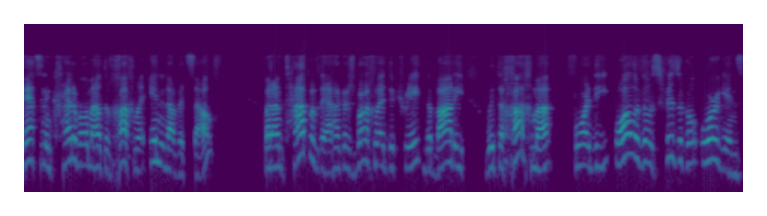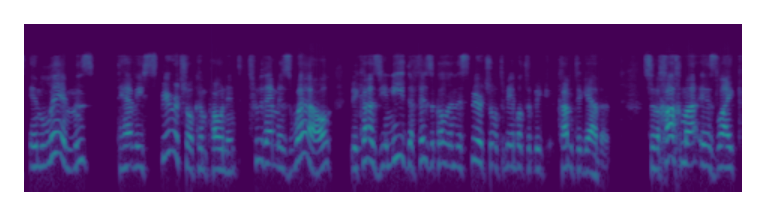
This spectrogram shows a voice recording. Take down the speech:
That's an incredible amount of chachma in and of itself. But on top of that, Hakadosh Baruch Hu had to create the body with the chachma for the all of those physical organs and limbs to have a spiritual component to them as well, because you need the physical and the spiritual to be able to be, come together. So the chachma is like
